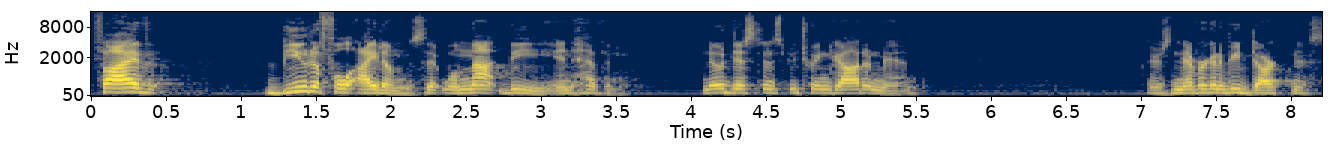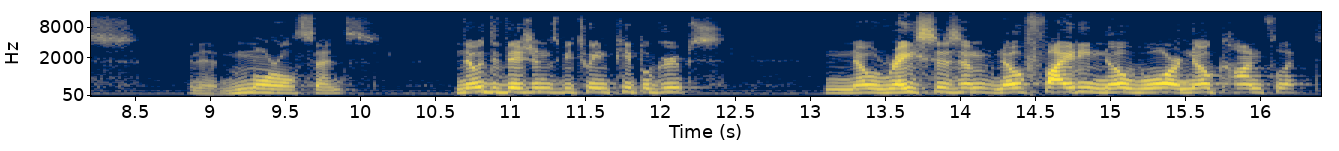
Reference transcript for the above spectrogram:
Five beautiful items that will not be in heaven no distance between God and man. There's never going to be darkness in a moral sense, no divisions between people groups, no racism, no fighting, no war, no conflict.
